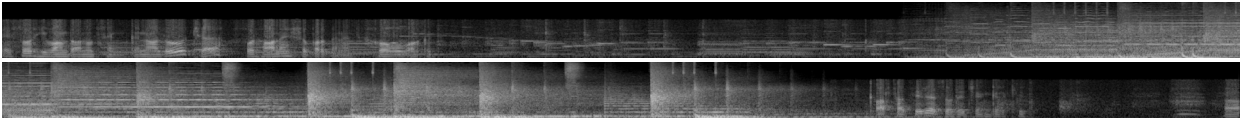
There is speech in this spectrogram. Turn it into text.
Այսօր հիվանդանոց են գնալու, չէ, որ հանեն շպրտեն այդ խողովակը։ Բերիր ես օրի ճենգակից։ Հա։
